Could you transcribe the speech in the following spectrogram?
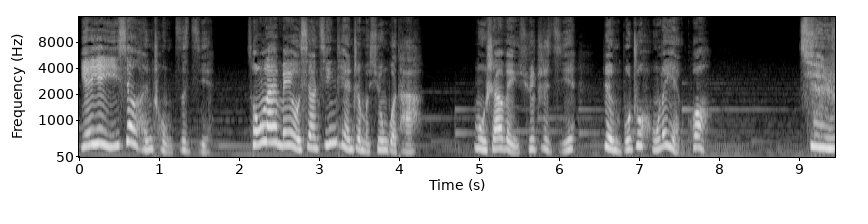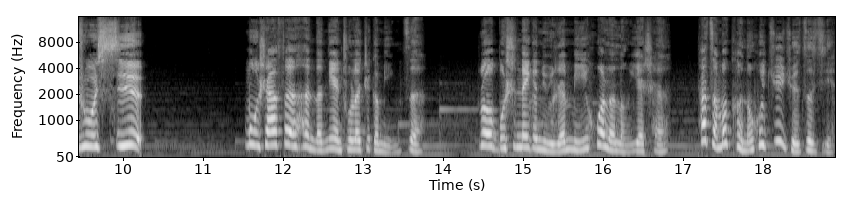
爷爷一向很宠自己，从来没有像今天这么凶过他。穆沙委屈至极，忍不住红了眼眶。简若曦。穆沙愤恨的念出了这个名字。若不是那个女人迷惑了冷夜晨，他怎么可能会拒绝自己？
